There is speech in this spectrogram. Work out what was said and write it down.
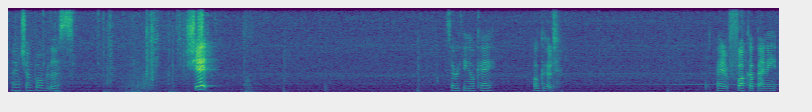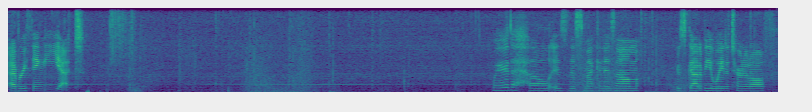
Can I jump over this? Shit! Is everything okay? Oh, good. I didn't fuck up any everything yet. Where the hell is this mechanism? There's gotta be a way to turn it off.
